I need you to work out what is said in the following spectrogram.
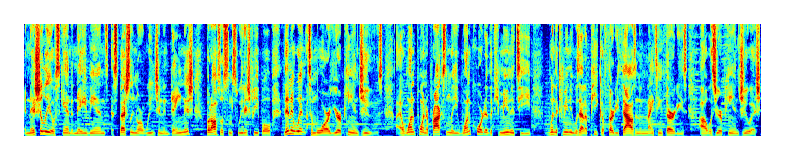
Initially, it was Scandinavians, especially Norwegian and Danish, but also some Swedish people. Then it went to more European Jews. At one point, approximately one quarter of the community, when the community was at a peak of 30,000 in the 1930s, uh, was European Jewish,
